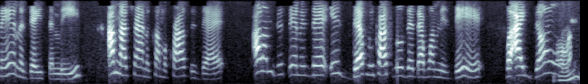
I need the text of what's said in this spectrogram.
fan of Jason Lee. I'm not trying to come across as that. All I'm just saying is that it's definitely possible that that woman is dead, but I don't right.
